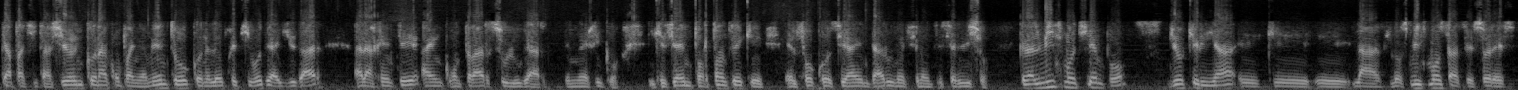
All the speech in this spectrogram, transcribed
capacitación, con acompañamiento, con el objetivo de ayudar a la gente a encontrar su lugar en México y que sea importante que el foco sea en dar un excelente servicio. Pero al mismo tiempo, yo quería eh, que eh, las, los mismos asesores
